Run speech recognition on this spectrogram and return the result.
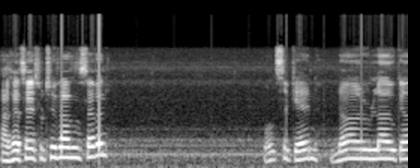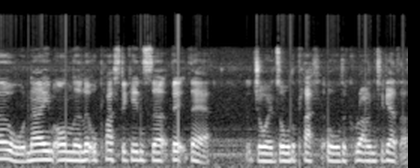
How can I tell it's from 2007? Once again, no logo or name on the little plastic insert bit there that joins all the plat all the chrome together.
